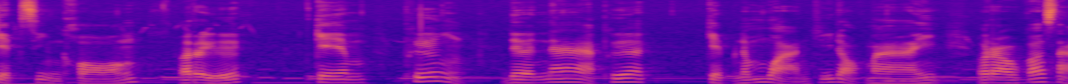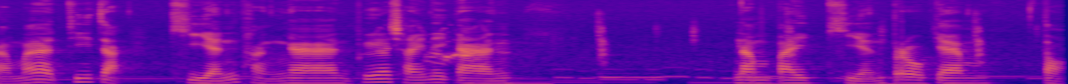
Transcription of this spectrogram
เก็บสิ่งของ หรือเกมพึ่งเดินหน้าเพื่อ เก็บน้ำหวานที่ดอกไม้ เราก็สามารถที่จะเขียนผังงานเพื่อใช้ในการนำไปเขียนโปรแกรมต่อ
